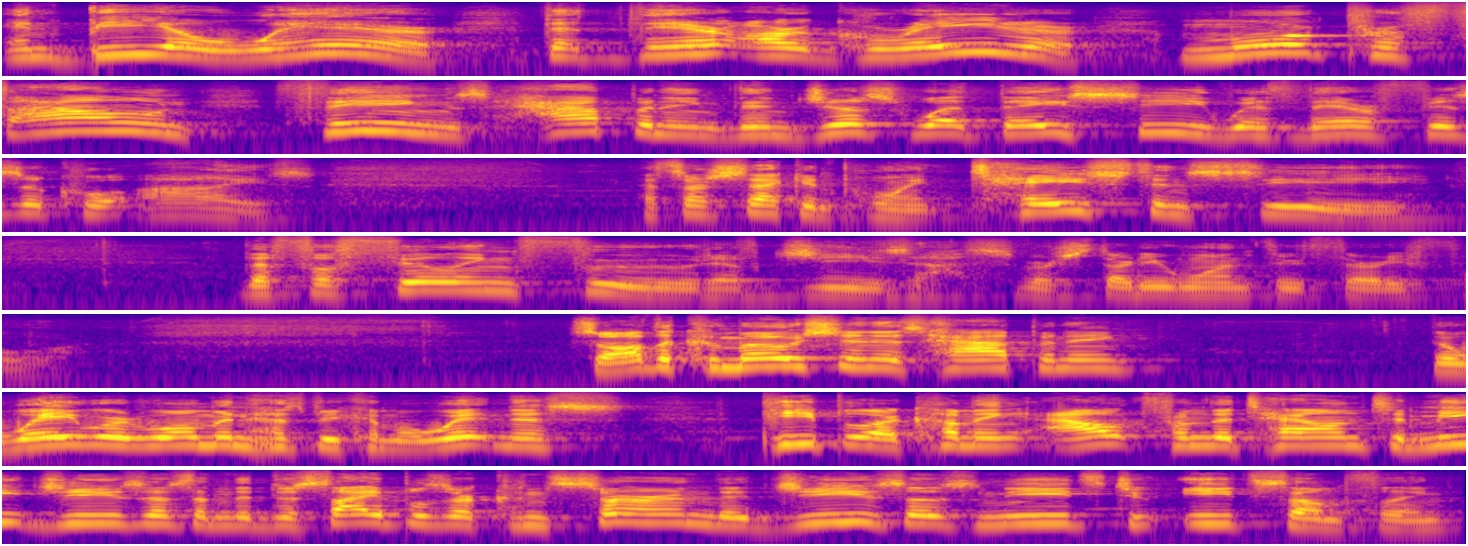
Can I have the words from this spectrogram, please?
and be aware that there are greater, more profound things happening than just what they see with their physical eyes. That's our second point. Taste and see the fulfilling food of Jesus, verse 31 through 34. So all the commotion is happening. The wayward woman has become a witness. People are coming out from the town to meet Jesus, and the disciples are concerned that Jesus needs to eat something.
